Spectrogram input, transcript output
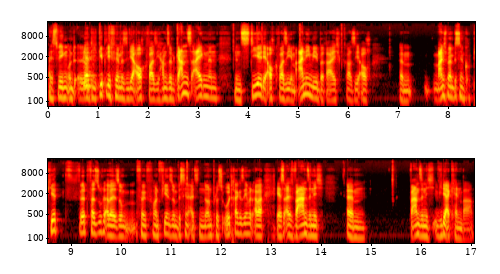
deswegen, und äh, ja. die Ghibli-Filme sind ja auch quasi, haben so einen ganz eigenen einen Stil, der auch quasi im Anime-Bereich quasi auch ähm, manchmal ein bisschen kopiert wird, versucht, aber so von vielen so ein bisschen als Nonplusultra gesehen wird, aber er ist als wahnsinnig, ähm, wahnsinnig wiedererkennbar.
